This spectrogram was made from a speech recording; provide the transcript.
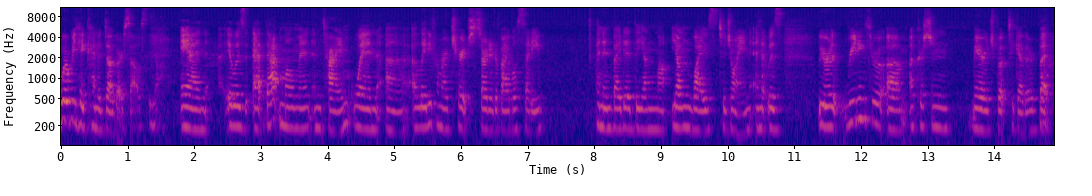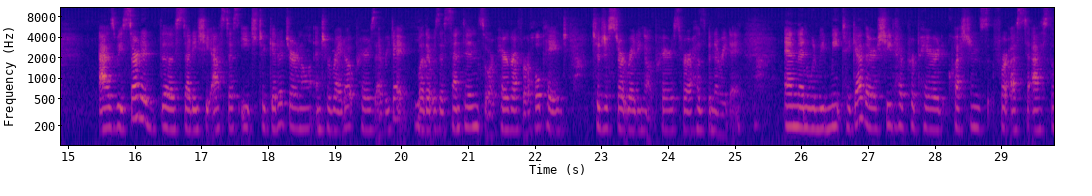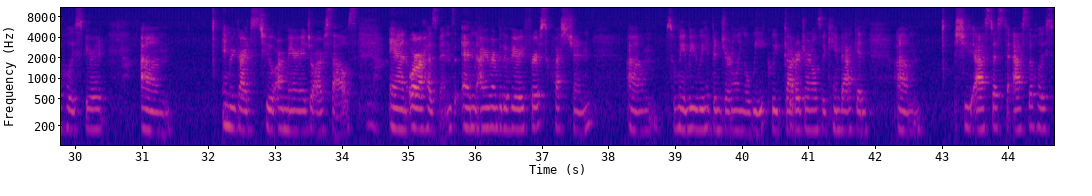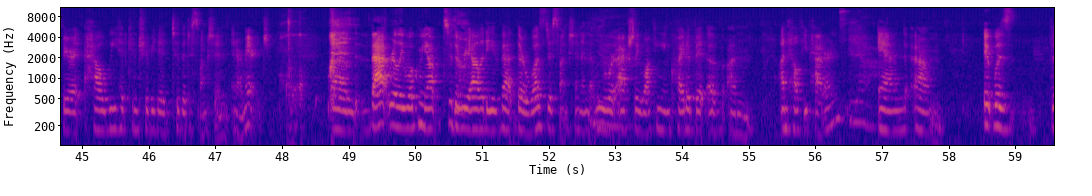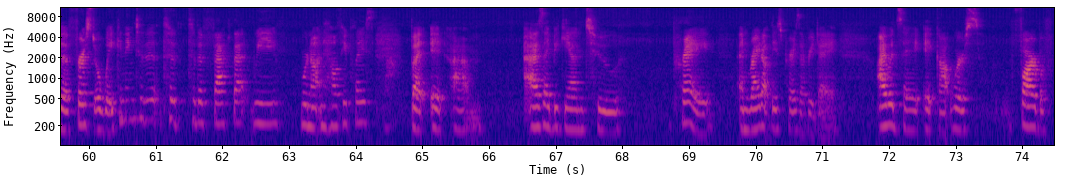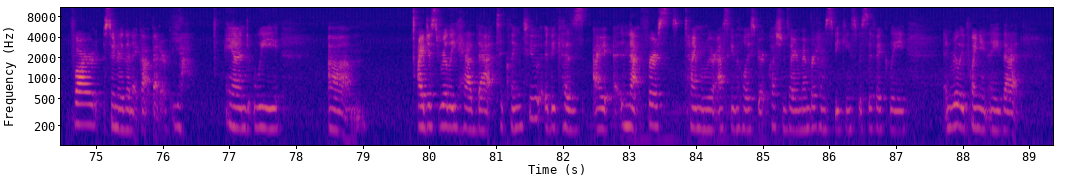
where we had kind of dug ourselves. Yeah. And it was at that moment in time when uh, a lady from our church started a Bible study and invited the young young wives to join. And it was we were reading through um, a Christian marriage book together, but. As we started the study, she asked us each to get a journal and to write out prayers every day, yeah. whether it was a sentence or a paragraph or a whole page, to just start writing out prayers for our husband every day. Yeah. And then when we'd meet together, she'd have prepared questions for us to ask the Holy Spirit um, in regards to our marriage or ourselves, yeah. and or our husbands. And I remember the very first question. Um, so maybe we had been journaling a week. We got our journals. We came back and um, she asked us to ask the Holy Spirit how we had contributed to the dysfunction in our marriage. And that really woke me up to the reality that there was dysfunction and that we were actually walking in quite a bit of um, unhealthy patterns. Yeah. And um, it was the first awakening to the to, to the fact that we were not in a healthy place. Yeah. But it um, as I began to pray and write out these prayers every day, I would say it got worse far bef- far sooner than it got better. Yeah. And we um, I just really had that to cling to uh, because I in that first time when we were asking the Holy Spirit questions, I remember him speaking specifically and really poignantly that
